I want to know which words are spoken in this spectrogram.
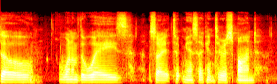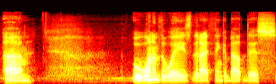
So, one of the ways, sorry, it took me a second to respond. Um, one of the ways that I think about this,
